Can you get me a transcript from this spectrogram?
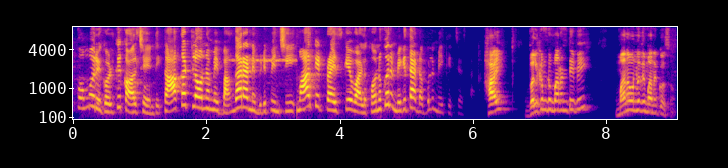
కొమ్మూరి గోల్డ్కి కాల్ చేయండి. తాకట్లో ఉన్న మీ బంగారాన్ని విడిపించి మార్కెట్ ప్రైస్కి వాళ్ళు కొనుక్కుని మిగతా డబ్బులు మీకు ఇచ్చేస్తారు. Hi welcome to Manam TV. మనం ఉన్నది మన కోసం.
